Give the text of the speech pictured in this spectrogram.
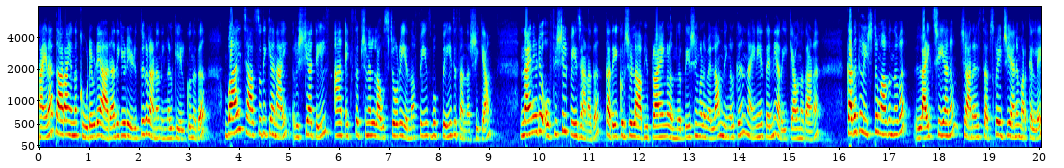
നയന താറ എന്ന കൂടെവിടെ ആരാധികയുടെ എഴുത്തുകളാണ് നിങ്ങൾ കേൾക്കുന്നത്. വായിച്ച് ആസ്വദിക്കാനായി Rishya tales and exceptional love story എന്ന ഫേസ്ബുക്ക് പേജ് സന്ദർശിക്കാം. നയനയുടെ ഒഫീഷ്യൽ പേജാണത്. കഥയെക്കുറിച്ചുള്ള അഭിപ്രായങ്ങളും നിർദ്ദേശങ്ങളും എല്ലാം നിങ്ങൾക്ക് നയനയെ തന്നെ അറിയിക്കാവുന്നതാണ്. കഥകൾ ഇഷ്ടമാകുന്നവർ ലൈക്ക് ചെയ്യാനും ചാനൽ സബ്സ്ക്രൈബ് ചെയ്യാനും മറക്കല്ലേ?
